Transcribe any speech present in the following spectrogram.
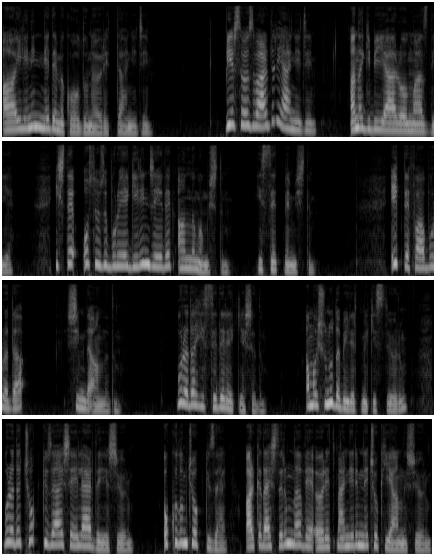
ailenin ne demek olduğunu öğretti anneciğim. Bir söz vardır ya anneciğim, ana gibi yar olmaz diye. İşte o sözü buraya gelinceye dek anlamamıştım, hissetmemiştim. İlk defa burada, şimdi anladım. Burada hissederek yaşadım. Ama şunu da belirtmek istiyorum. Burada çok güzel şeyler de yaşıyorum. Okulum çok güzel. Arkadaşlarımla ve öğretmenlerimle çok iyi anlaşıyorum.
